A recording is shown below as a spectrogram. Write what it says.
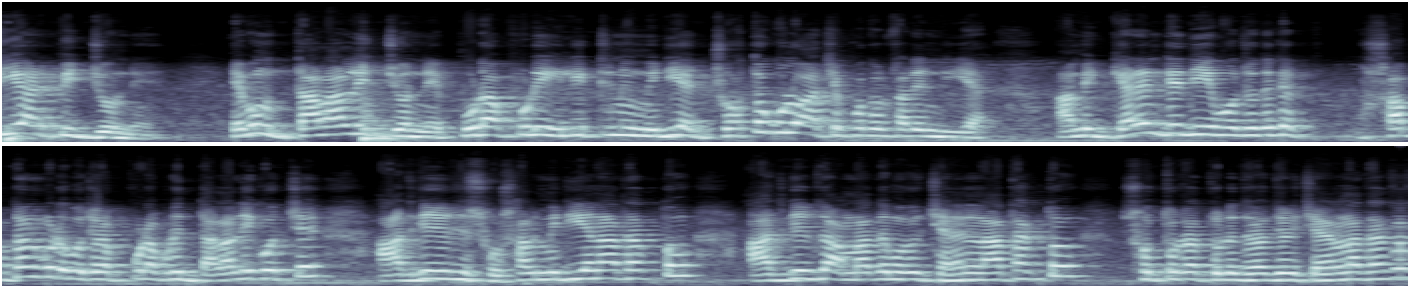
টিআরপির জন্যে। এবং দালালির জন্যে পুরাপুরি ইলেকট্রনিক মিডিয়া যতগুলো আছে প্রথম সারির মিডিয়া, আমি গ্যারেন্টি দিয়ে বলছি ওদেরকে সাবধান করে বলছি ওরা পুরোপুরি দালালি করছে। আজকে যদি সোশ্যাল মিডিয়া না থাকতো, আজকে যদি আমাদের মতো চ্যানেল না থাকতো, সত্যটা তুলে ধরার যদি চ্যানেল না থাকতো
